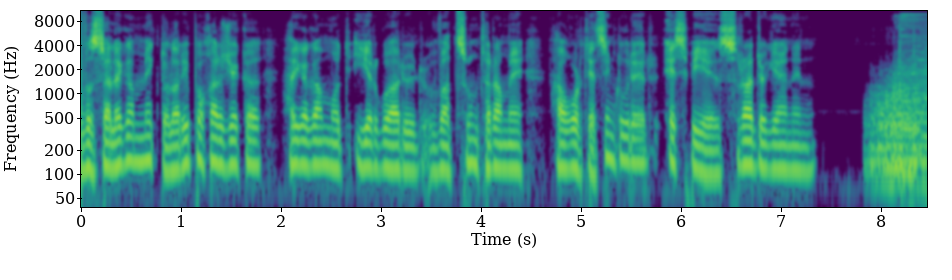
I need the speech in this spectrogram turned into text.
ավսալեգա 1 դոլարի փոխարժեքը հայկական մոտ 260 դրամ է հաղորդեցին լուրեր SPS ռադիոգյանեն you.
